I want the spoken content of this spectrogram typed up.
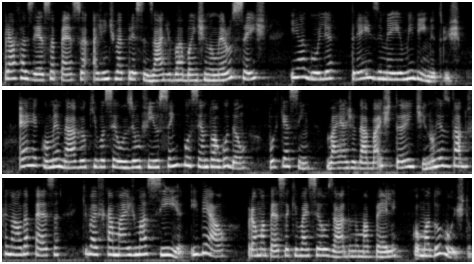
Para fazer essa peça, a gente vai precisar de barbante número 6 e agulha 3,5 milímetros. É recomendável que você use um fio 100% algodão, porque assim vai ajudar bastante no resultado final da peça, que vai ficar mais macia, ideal para uma peça que vai ser usada numa pele como a do rosto.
